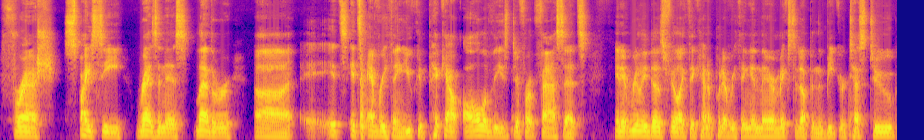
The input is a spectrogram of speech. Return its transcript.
fresh, spicy, resinous, leather. Uh, it's it's everything. You could pick out all of these different facets and it really does feel like they kind of put everything in there, mixed it up in the beaker test tube.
